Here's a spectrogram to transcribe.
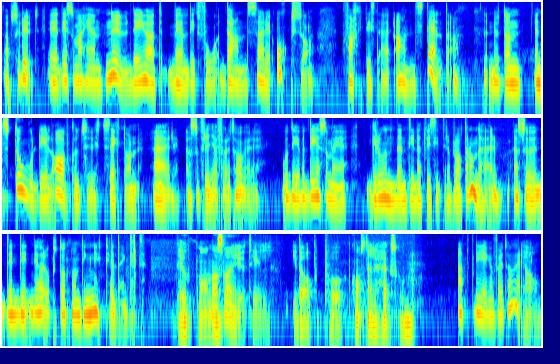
Absolut. Eh, det som har hänt nu, det är ju att väldigt få dansare också faktiskt är anställda. Utan en stor del av kultursektorn är alltså fria företagare. Och det är väl det som är grunden till att vi sitter och pratar om det här. Alltså det, det, det har uppstått någonting nytt helt enkelt. Det uppmanas man ju till idag på, på konstnärlig högskola. Att bli egenföretagare? Ja.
